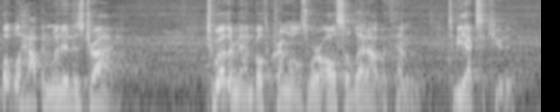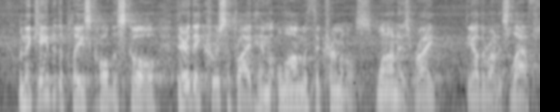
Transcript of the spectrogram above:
what will happen when it is dry? Two other men, both criminals, were also led out with him to be executed. When they came to the place called the skull, there they crucified him along with the criminals, one on his right, the other on his left.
